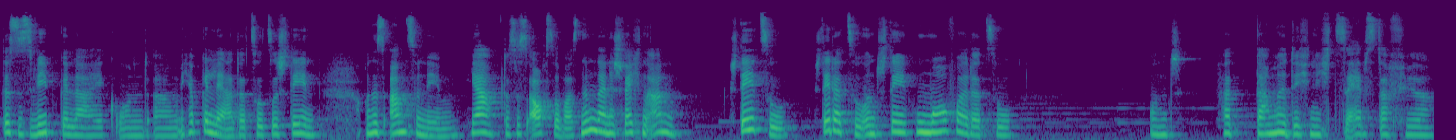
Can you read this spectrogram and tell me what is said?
das ist Wiebke-like und ähm, ich habe gelernt, dazu zu stehen und es anzunehmen. Ja, das ist auch sowas. Nimm deine Schwächen an. Steh zu. Steh dazu und steh humorvoll dazu. Und verdamme dich nicht selbst dafür.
